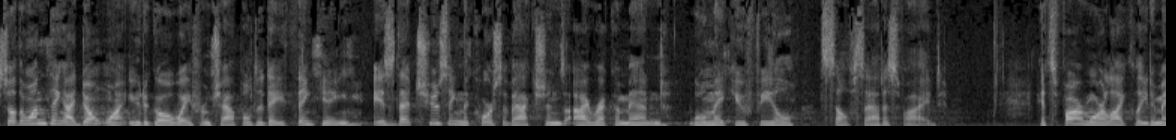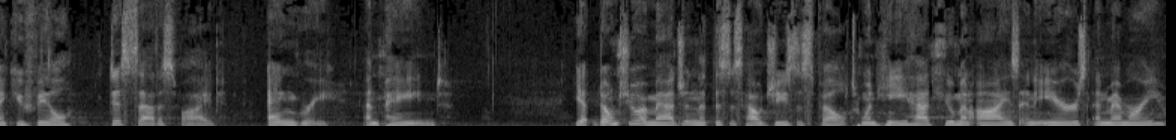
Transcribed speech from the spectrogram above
So, the one thing I don't want you to go away from chapel today thinking is that choosing the course of actions I recommend will make you feel self satisfied. It's far more likely to make you feel dissatisfied, angry, and pained. Yet, don't you imagine that this is how Jesus felt when he had human eyes and ears and memory?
